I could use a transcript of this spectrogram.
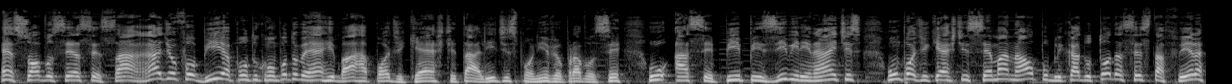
é só você acessar radiofobia.com.br barra podcast, tá ali disponível para você o ACPIPs e Beer Nights, um podcast semanal publicado toda sexta-feira.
